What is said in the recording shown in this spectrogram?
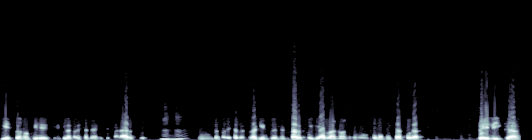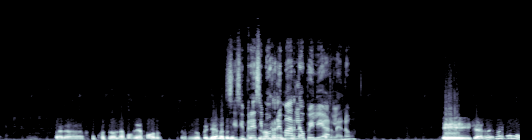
y esto no quiere decir que la pareja tenga que separarse. La pareja tendrá que implementar, pelearla, no, no me gusta la metáfora bélica para cuando hablamos de amor. No pelearla, pero sí, siempre decimos remarla o pelearla, ¿no? Eh, claro, remarla,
